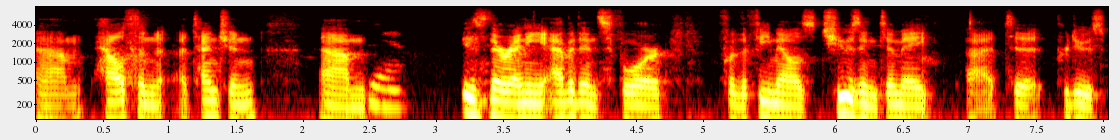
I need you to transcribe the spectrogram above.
um, health and attention. Um, yeah. Is there any evidence for for the females choosing to mate uh, to produce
